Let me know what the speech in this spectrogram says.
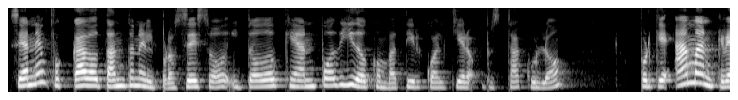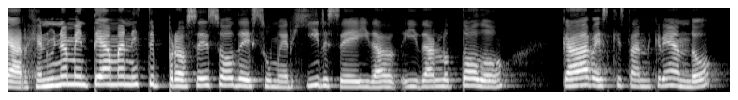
se han enfocado tanto en el proceso y todo que han podido combatir cualquier obstáculo porque aman crear, genuinamente aman este proceso de sumergirse y, y darlo todo cada vez que están creando,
